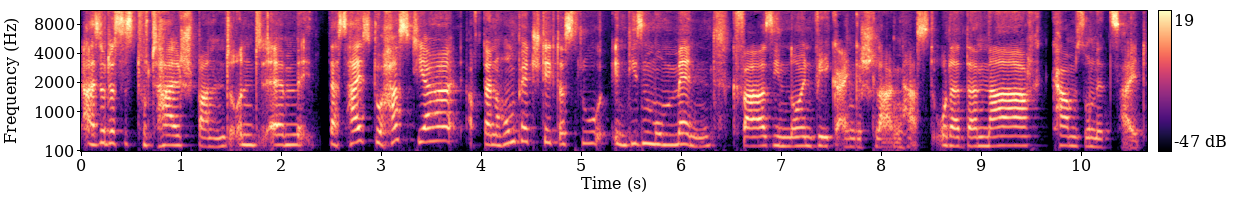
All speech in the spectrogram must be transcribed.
Also das ist total spannend. Und ähm, das heißt, du hast ja, auf deiner Homepage steht, dass du in diesem Moment quasi einen neuen Weg eingeschlagen hast. Oder danach kam so eine Zeit.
